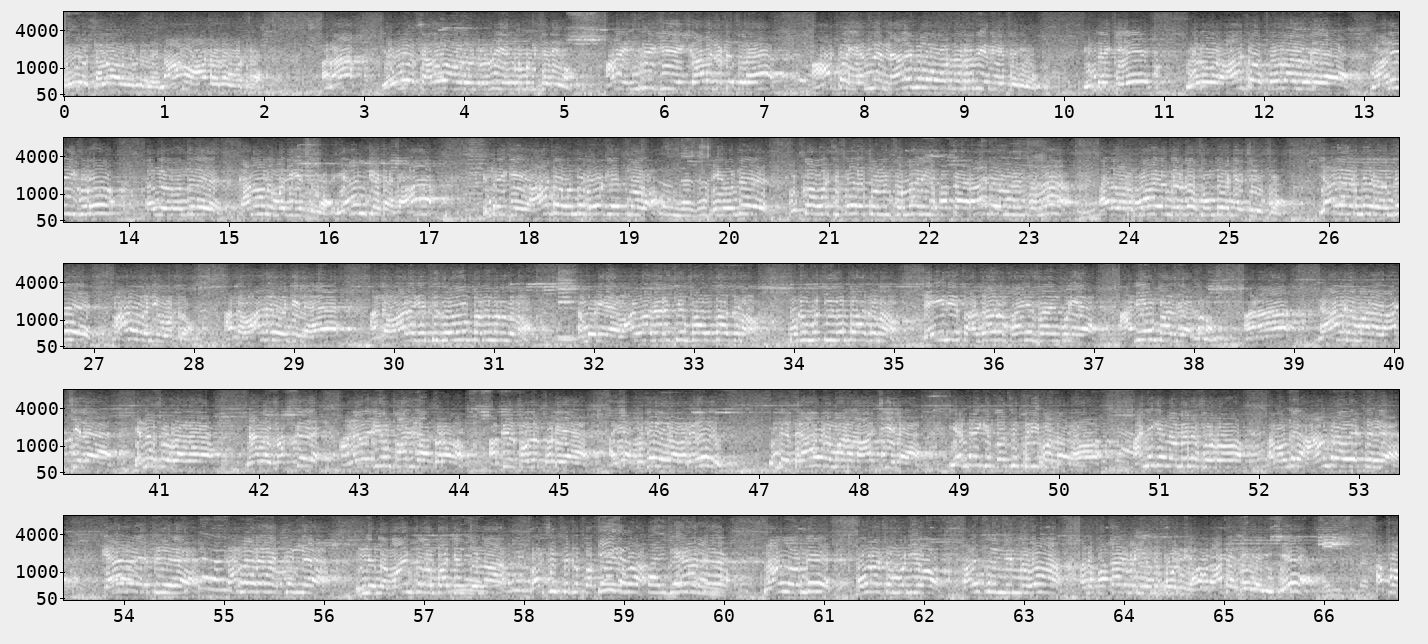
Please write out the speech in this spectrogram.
எவ்வளவு செலவாகுன்றது. நானும் ஆட்டோ தான் ஓட்டுறேன். ஆனா எவ்வளவு செலவாகுதுன்றது எங்களுக்கு தெரியும். ஆனா இன்றைக்கு காலகட்டத்துல ஆட்டோ என்ன நிலைமையில ஓடுதுன்றது எனக்கு தெரியும். இன்றைக்கு ஒரு ஒரு ஆட்டோ தொழிலாளியுடைய மனைவி கூட தங்கள் வந்து கணவனை மதிக்கிறதில்ல. ஏன்னு கேட்டாக்கா நீங்க வந்து முக்கால்வாசி பேரை சொல்லணும்னு சொன்னா நீங்க பத்தாயிரம் ஆடு வேணும்னு சொன்னா அதுல ஒரு மூவாயிரம் பேர் தான் சொந்த வண்டி வச்சிருக்கோம் ஏழாயிரம் பேர் வந்து வாடகை வண்டி ஓட்டுறோம்? அந்த வாடகை வண்டியில அந்த வாடகைத்துக்கும் பணம் கொடுக்கணும். நம்முடைய வாழ்வாதாரத்தையும் பாதுகாக்கணும். குடும்பத்தையும் பார்க்கணும் டெய்லி அன்றாடம் பயணம் செய்யக்கூடிய அதையும் பாதுகாக்கணும். ஆனா திராவிட மாடல் ஆட்சியில என்ன சொல்றாங்க? நாங்கள் மக்கள் அனைவரையும் பாதுகாக்கிறோம் அப்படின்னு சொல்லக்கூடிய ஐயா முதல்வர் அவர்கள் இந்த திராவிட மாடல் ஆட்சியில என்றைக்கு பஸ் ஃப்ரீ பண்ணாரோ? அன்னைக்கு நம்ம என்ன சொல்றோம்? நம்ம வந்து ஆந்திராவை எடுத்துங்க கேரளா எடுத்துங்க கர்நாடகா எடுத்துங்க. இந்த இந்த மாநிலம் பார்த்தீங்கன்னு சொன்னா வருஷத்துக்கு பத்தாயிரம். நாங்க வந்து போராட்டம் பண்ணியோ களத்தில் நின்றுதான் அந்த பத்தாயிரம் மணி வந்து போடுங்க அவர் ஆட்டோ சொல்ல அப்போ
